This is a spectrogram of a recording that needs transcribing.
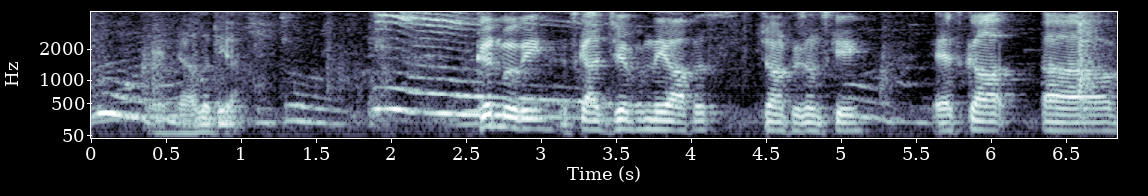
in uh, Libya. Good movie. It's got Jim from The Office, John Krasinski. It's got uh,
